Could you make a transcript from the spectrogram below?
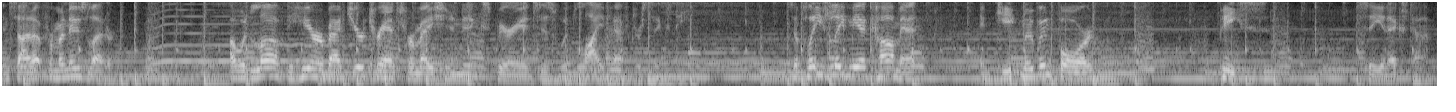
and sign up for my newsletter. I would love to hear about your transformation and experiences with life after 60. So please leave me a comment and keep moving forward. Peace. See you next time.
